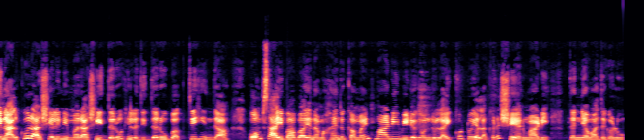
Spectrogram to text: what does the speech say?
ಈ ನಾಲ್ಕು ರಾಶಿಯಲ್ಲಿ ನಿಮ್ಮ ರಾಶಿ ಇದ್ದರೂ ಇಲ್ಲದಿದ್ದರೂ ಭಕ್ತಿಯಿಂದ ಓಂ ಸಾಯಿಬಾಬಾಯ ನಮಃ ಎಂದು ಕಮೆಂಟ್ ಮಾಡಿ, ವಿಡಿಯೋಗೆ ಒಂದು ಲೈಕ್ ಕೊಟ್ಟು ಎಲ್ಲ ಕಡೆ ಶೇರ್ ಮಾಡಿ. ಧನ್ಯವಾದಗಳು.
